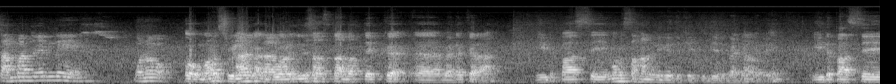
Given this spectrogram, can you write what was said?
සම්බන්ධ වෙන්නේ මොන ඔව් මම ශ්‍රී ලංකා ගුවන්විදුලි සංස්ථාවත් එක්ක වැඩ කරා. ඊට පස්සේ මම සහන නිවේදකයෙක් විදිහට වැඩ කරේ. ඊට පස්සේ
